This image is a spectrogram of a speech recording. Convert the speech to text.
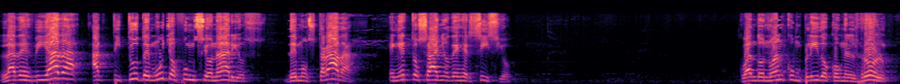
la desviada actitud de muchos funcionarios demostrada en estos años de ejercicio cuando no han cumplido con el rol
